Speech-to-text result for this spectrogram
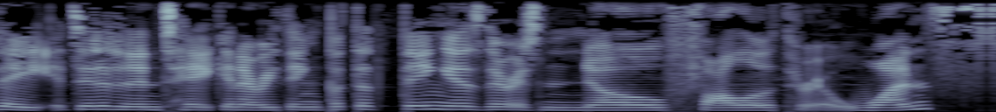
they did an intake and everything, but the thing is there is no follow through. Once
